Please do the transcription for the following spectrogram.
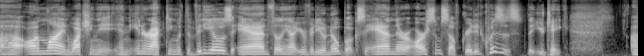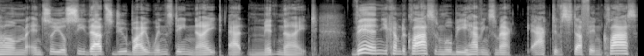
uh, online watching the, and interacting with the videos and filling out your video notebooks. And there are some self-graded quizzes that you take. Um, and so you'll see that's due by Wednesday night at midnight. Then you come to class and we'll be having some act active stuff in class.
